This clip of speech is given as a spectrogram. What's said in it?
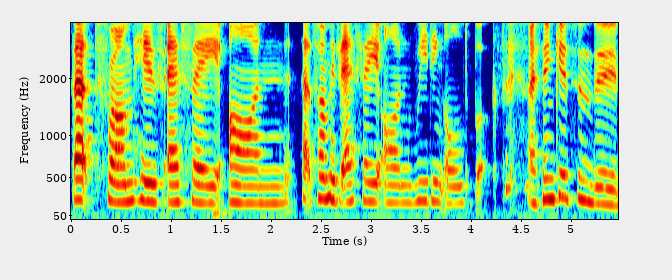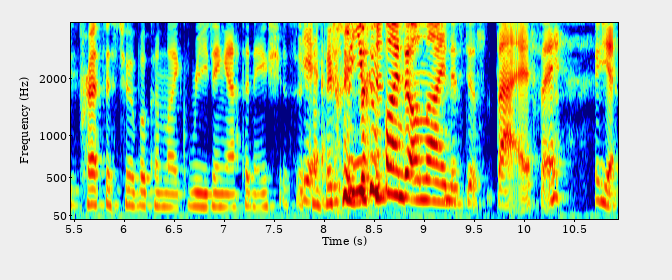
That's from his essay on. That's from his essay on reading old books. I think it's in the preface to a book on like reading Athanasius or yeah, something like but you that. can find it online. It's just that essay. Yeah,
